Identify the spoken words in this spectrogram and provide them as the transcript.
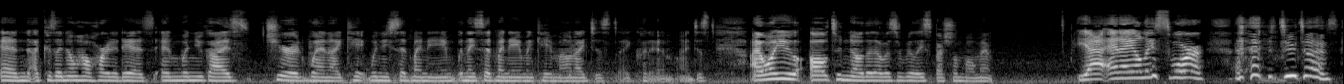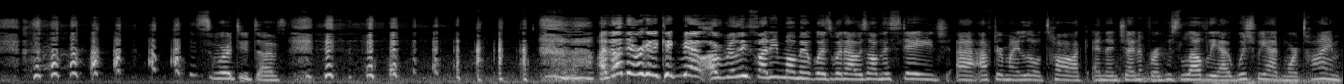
And because uh, I know how hard it is. And when you guys cheered when I came, when you said my name, when they said my name and came out, I just, I couldn't. I just, I want you all to know that that was a really special moment. Yeah. And I only swore two times. I swore two times. I thought they were going to kick me out. A really funny moment was when I was on the stage uh, after my little talk, and then Jennifer, who's lovely. I wish we had more time,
